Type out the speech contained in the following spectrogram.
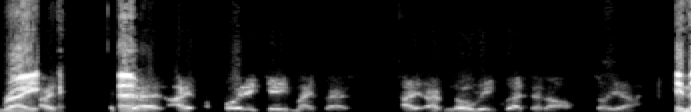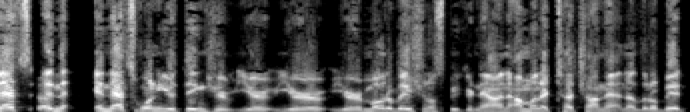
Right. I, I Um, said I already gave my best. I have no regrets at all. So yeah. and that's That's- and, and that's one of your things you're you're you're you're a motivational speaker now and i'm going to touch on that in a little bit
